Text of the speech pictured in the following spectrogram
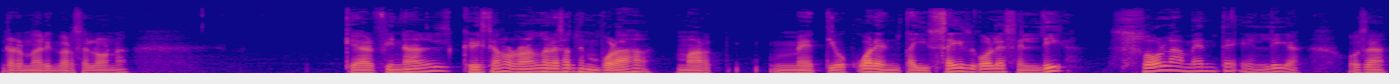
Real Madrid-Barcelona que al final Cristiano Ronaldo en esa temporada metió 46 goles en liga, solamente en liga. O sea,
